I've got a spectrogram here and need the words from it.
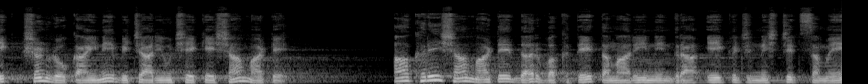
એક ક્ષણ રોકાઈને વિચાર્યું છે કે શા માટે? આખરે શા માટે દર વખતે તમારી નિંદ્રા એક જ નિશ્ચિત સમયે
